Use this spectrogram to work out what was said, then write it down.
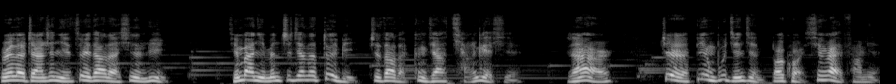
为了展示你最大的吸引力，请把你们之间的对比制造的更加强烈些。然而，这并不仅仅包括性爱方面，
